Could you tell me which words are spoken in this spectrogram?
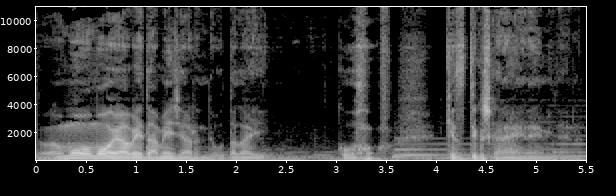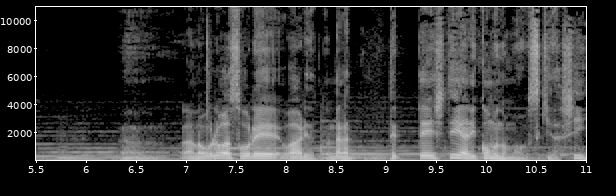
ー、もうもうやべえダメージあるんでお互いこう 削っていくしかないねみたいな。うん、あの俺はそれはありだった。だから徹底してやり込むのも好きだし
